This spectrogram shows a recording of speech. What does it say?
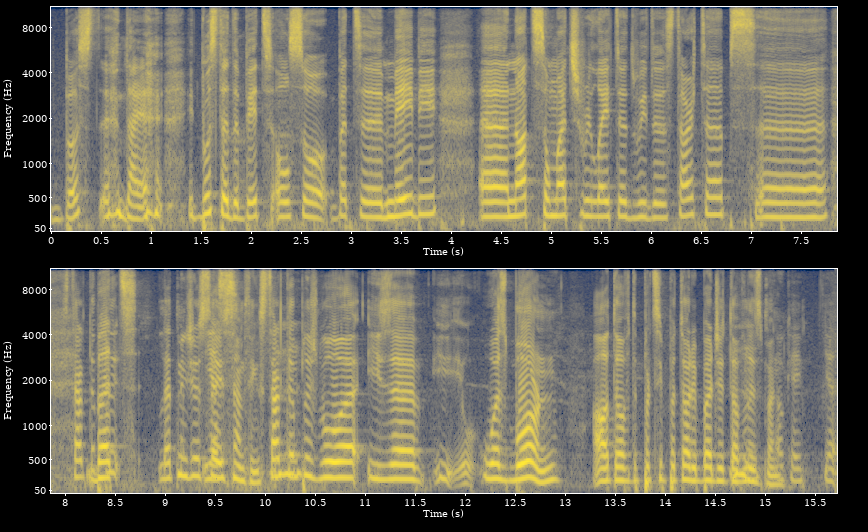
boost it boosted a bit also but uh, maybe uh, not so much related with the startups uh, Startup but Let me just say something. Startup Mhm. Lisboa is a, i- was born out of the participatory budget of mhm, Lisbon. okay yeah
